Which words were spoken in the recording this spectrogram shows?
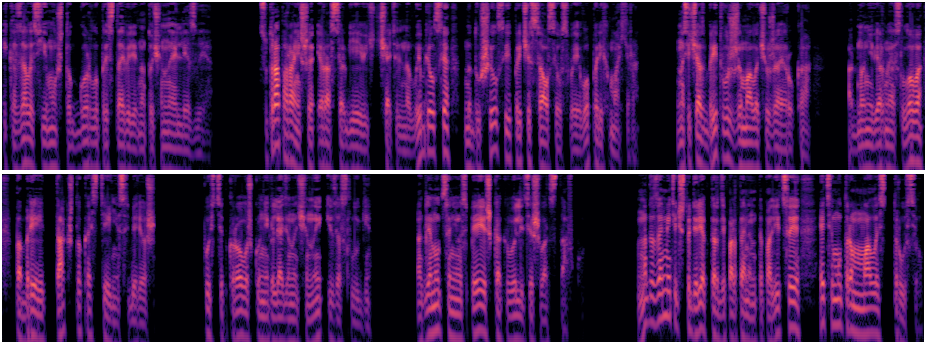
И казалось ему, что к горлу приставили наточенное лезвие. С утра пораньше Ирас Сергеевич тщательно выбрился, надушился и причесался у своего парикмахера. Но сейчас бритву сжимала чужая рука. Одно неверное слово побреет так, что костей не соберешь. Пустит кровушку, не глядя на чины и заслуги. Оглянуться не успеешь, как вылетишь в отставку. Надо заметить, что директор департамента полиции этим утром малость трусил.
